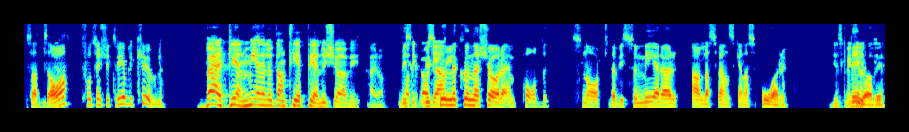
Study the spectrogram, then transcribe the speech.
Så att ja, 2023 blir kul. Verkligen, med eller utan TP. Nu kör vi. Här då. Vi, sk vi skulle kunna köra en podd snart där vi summerar alla svenskarnas år. Det, det gör vi.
